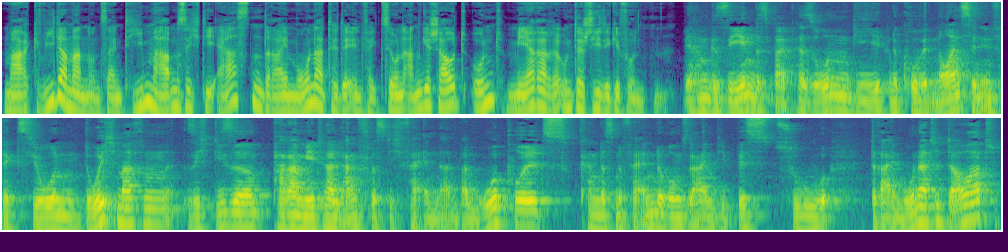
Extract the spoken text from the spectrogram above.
Marc Wiedermann und sein Team haben sich die ersten drei Monate der Infektion angeschaut und mehrere Unterschiede gefunden. Wir haben gesehen, dass bei Personen, die eine Covid-19-Infektion durchmachen, sich diese Parameter langfristig verändern. Beim Ruhepuls kann das eine Veränderung sein, die bis zu drei Monate dauert.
